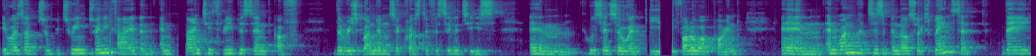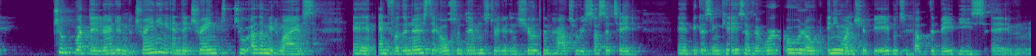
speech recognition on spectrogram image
It was up to between 25 and, and 93% of the respondents across the facilities um, who said so at the follow-up point. Um, and one participant also explains that they took what they learned in the training and they trained two other midwives. Uh, and for the nurse, they also demonstrated and showed them how to resuscitate uh, because in case of a work overload, anyone should be able to help the babies um,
